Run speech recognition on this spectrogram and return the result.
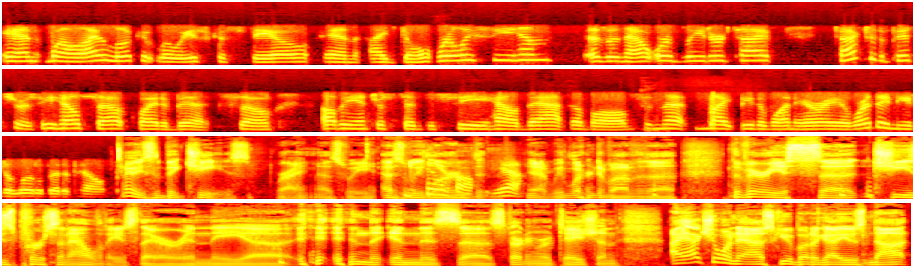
And while I look at Luis Castillo and I don't really see him as an outward leader type, talk to the pitchers. He helps out quite a bit. So I'll be interested to see how that evolves, and that might be the one area where they need a little bit of help. Oh, he's the big cheese, right? As we as we learned, yeah. yeah, we learned about the the various uh, cheese personalities there in the uh, in the in this uh, starting rotation. I actually want to ask you about a guy who's not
